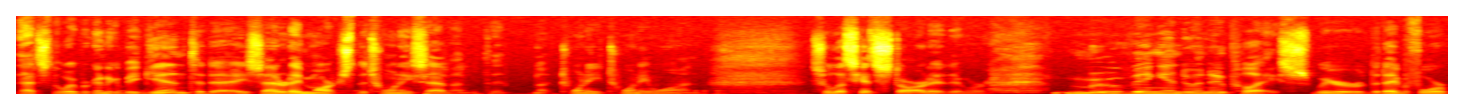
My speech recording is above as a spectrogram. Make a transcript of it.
that's the way we're going to begin today, Saturday, March the 27th, 2021. So let's get started. And we're moving into a new place. We're the day before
